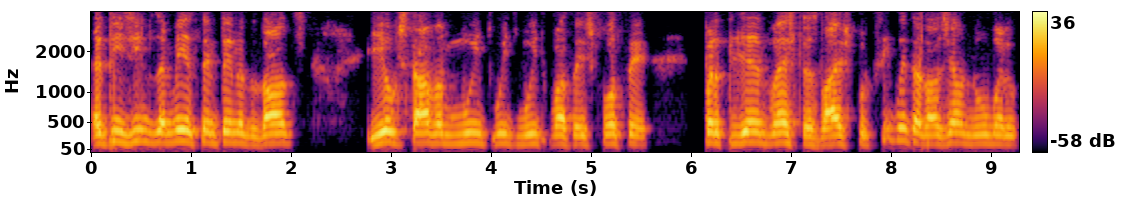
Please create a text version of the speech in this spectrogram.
Atingimos a meia centena de doses e eu gostava muito, muito, muito que vocês fossem partilhando estas lives, porque 50 doses é um número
